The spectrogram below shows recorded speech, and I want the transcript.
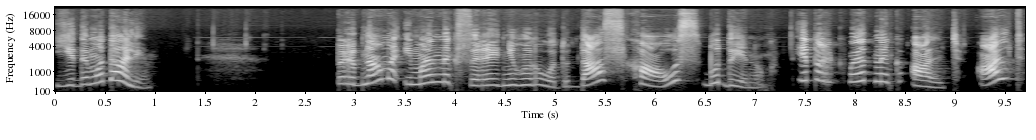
Їдемо далі. Перед нами іменник середнього роду Das Haus – будинок. І прикметник Alt. Alt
